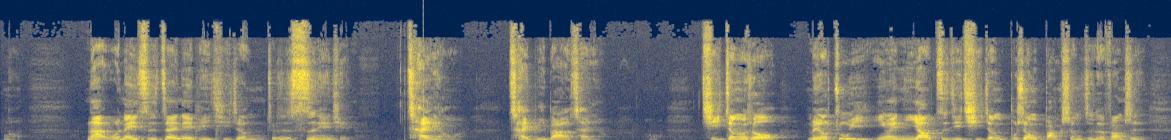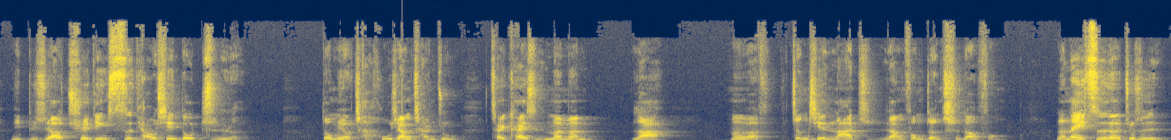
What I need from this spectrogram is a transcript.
哦。那我那次在内埤起筝就是四年前，菜鸟嘛，菜逼吧的菜鸟哦，起筝的时候没有注意，因为你要自己起筝不是用绑绳子的方式，你必须要确定四条线都直了。都没有缠，互相缠住，才开始慢慢拉，慢慢把筝线拉直，让风筝吃到风。那那一次呢，就是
